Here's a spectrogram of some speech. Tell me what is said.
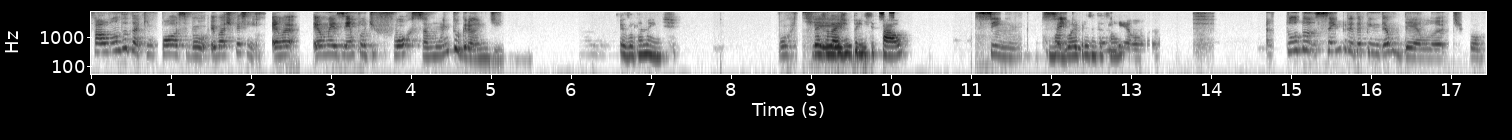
Falando da Kim Possible, eu acho que assim, ela é um exemplo de força muito grande. Exatamente. Porque. Personagem principal. Sim. Uma boa representação. Ela. Tudo sempre dependeu dela. Tipo,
